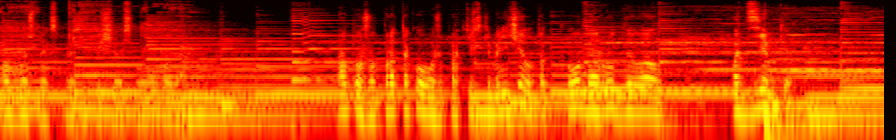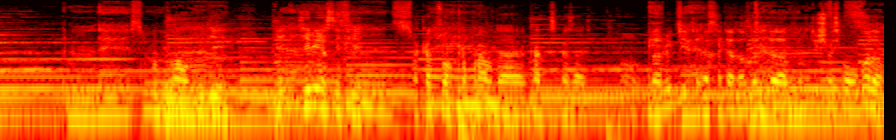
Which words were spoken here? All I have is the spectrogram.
«Полночный экспресс» 2008 года. Там тоже вот про такого же практически маньячела, только он орудовал подземки, убивал людей. Интересный фильм. А концовка, правда, как сказать, для любителя, хотя до, до 2008 года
